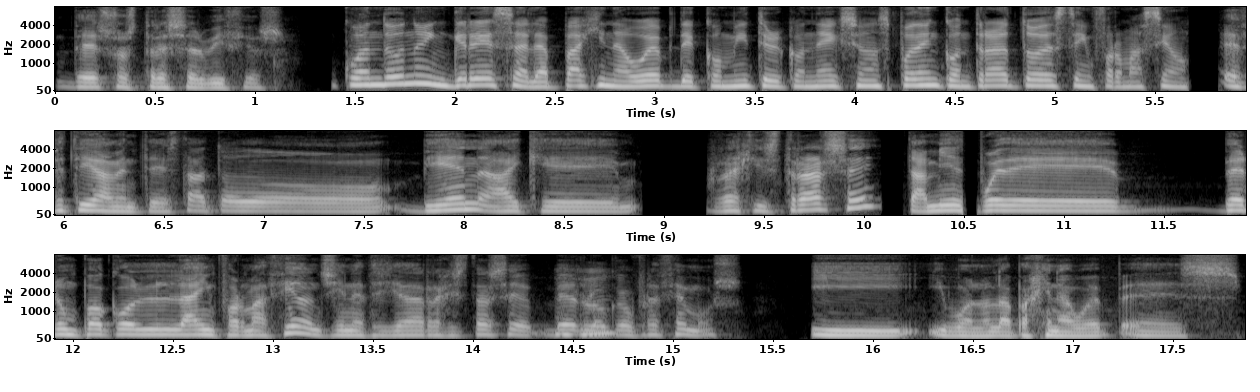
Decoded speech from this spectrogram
de esos tres servicios. Cuando uno ingresa a la página web de Commuter Connections puede encontrar toda esta información. Efectivamente, está todo bien, hay que registrarse. También puede ver un poco la información sin necesidad de registrarse, ver lo que ofrecemos. Y, y bueno, la página web es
